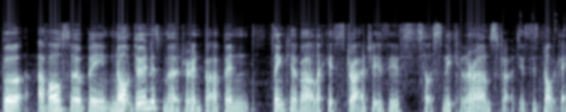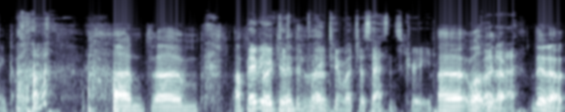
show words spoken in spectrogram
but I've also been not doing his murdering, but I've been thinking about like his strategies, his sort of sneaking around strategies, he's not getting caught, and um, I've been Maybe you've just been the- playing too much Assassin's Creed. uh, well, you know, uh, you know,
